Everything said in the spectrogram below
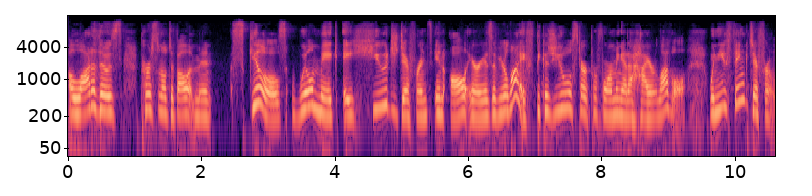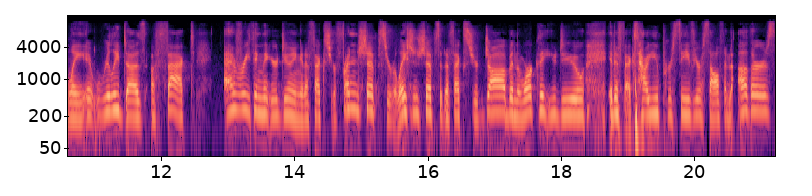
a lot of those personal development skills will make a huge difference in all areas of your life because you will start performing at a higher level. When you think differently, it really does affect everything that you're doing. It affects your friendships, your relationships, it affects your job and the work that you do, it affects how you perceive yourself and others.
